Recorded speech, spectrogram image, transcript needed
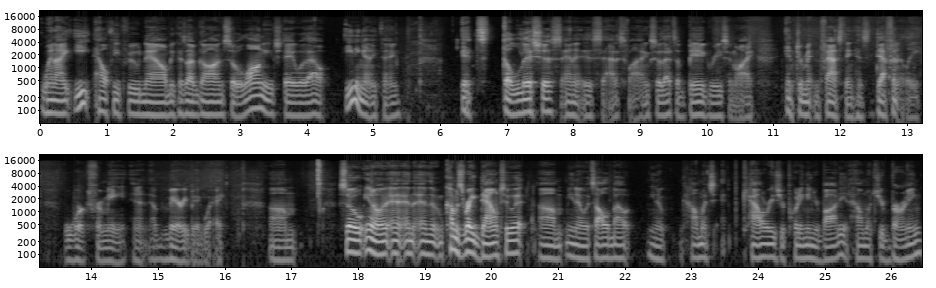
when I eat healthy food now, because I've gone so long each day without eating anything, it's delicious and it is satisfying. So that's a big reason why intermittent fasting has definitely worked for me in a very big way. Um, so you know, and, and and it comes right down to it. Um, you know, it's all about you know how much calories you're putting in your body and how much you're burning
